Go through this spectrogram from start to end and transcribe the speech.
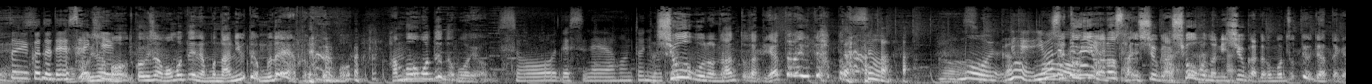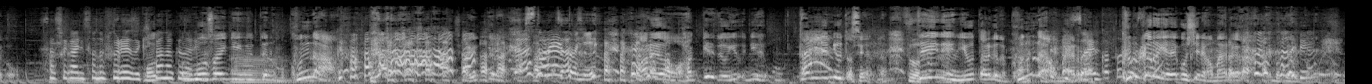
ということで最近。小池さんも思ってんねもう何言っても無駄やと思ってもう 半分思ってると思うよ。そうですね。本当に勝負のなんとかってやったら言ってはったもん。そうもうね言わなくなる瀬戸際の3週間勝負の2週間とかもうずっと言ってやったけど。さすがにそのフレーズ聞かなくなりもう最近言ってるのも来んな。しか言ってないストレートに。あれははっきりと単純に言うとせやな。丁寧に言うたるけど来んなお前ら来るからややこしいねお前らが。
